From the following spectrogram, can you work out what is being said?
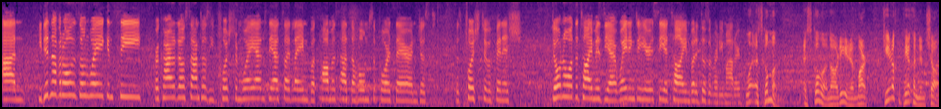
And he didn't have it all his own way. You can see Ricardo dos Santos, he pushed him way out into the outside lane, but Thomas had the home support there and just was pushed to a finish. Don't know what the time is yet, waiting to hear see a time, but it doesn't really matter. Well, is cuma is cuma ná ríre mar díireach féchan an seo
